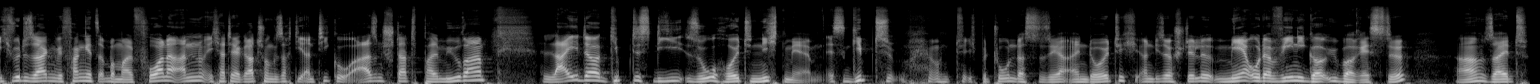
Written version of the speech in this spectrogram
Ich würde sagen, wir fangen jetzt aber mal vorne an. Ich hatte ja gerade schon gesagt, die antike Oasenstadt Palmyra. Leider gibt es die so heute nicht mehr. Es gibt, und ich betone das sehr eindeutig an dieser Stelle, mehr oder weniger Überreste. Ja, seit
